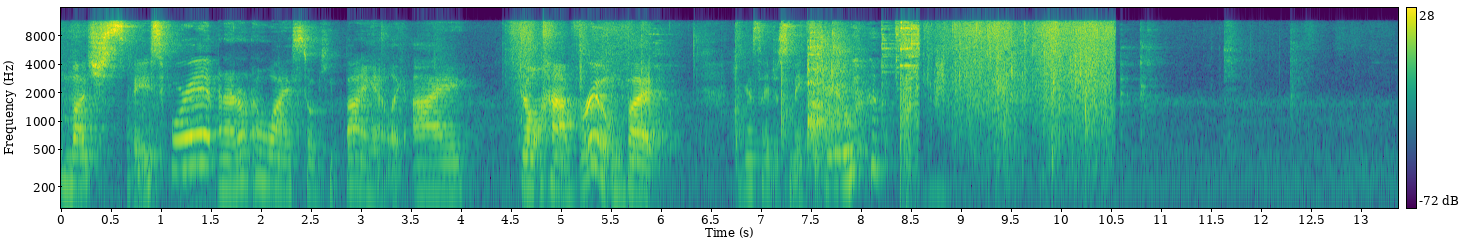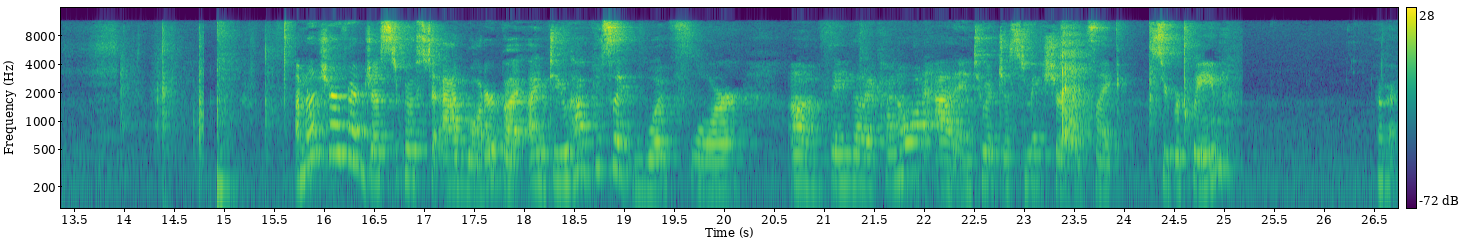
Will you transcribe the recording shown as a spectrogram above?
much space for it. And I don't know why I still keep buying it. Like I don't have room, but I guess I just make do. I'm not sure if I'm just supposed to add water, but I do have this like wood floor um, thing that I kind of want to add into it just to make sure it's like super clean. Okay,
